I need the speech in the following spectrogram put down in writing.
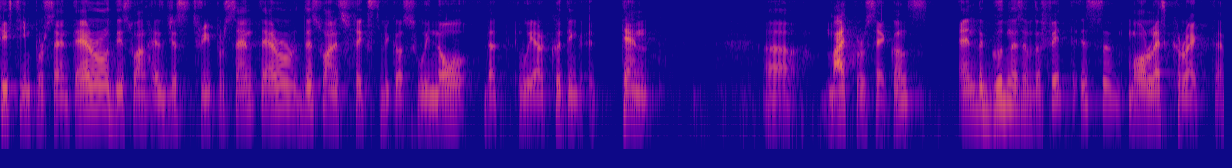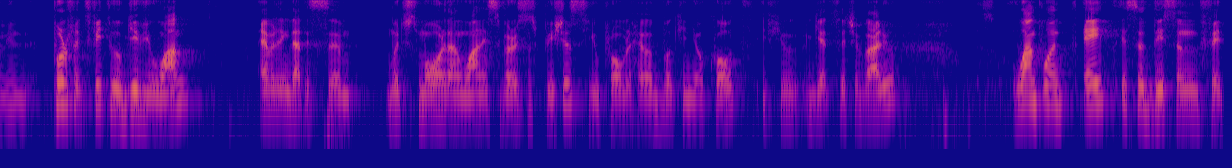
15% error. This one has just 3% error. This one is fixed because we know that we are cutting 10 uh, microseconds. And the goodness of the fit is uh, more or less correct. I mean, perfect fit will give you one. Everything that is um, much smaller than one is very suspicious. You probably have a bug in your code if you get such a value. 1.8 is a decent fit.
